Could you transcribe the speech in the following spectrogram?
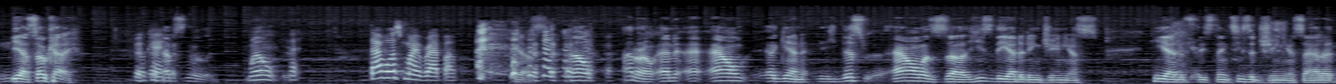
Yes. Yes. Okay. Okay. Absolutely. Well, That was my wrap up. yes. Well, I don't know. And uh, Al, again, this Al is uh, he's the editing genius. He edits these things. He's a genius at it.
